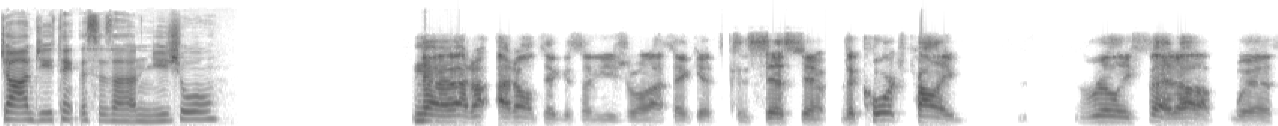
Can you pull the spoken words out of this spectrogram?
John, do you think this is unusual? No, I don't, I don't think it's unusual. I think it's consistent. The court's probably really fed up with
